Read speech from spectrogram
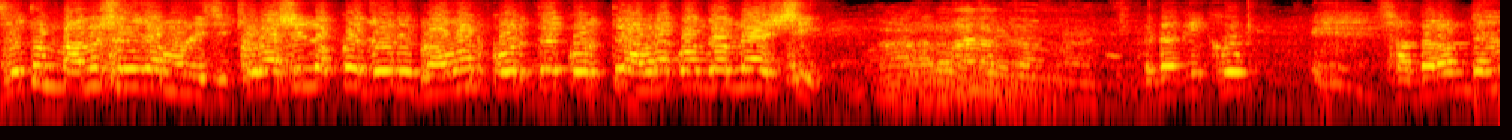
যেহেতু মানুষ হয়ে জন্ম নিয়েছি চুরাশি লক্ষ জনি ভ্রমণ করতে করতে আমরা কোন জন্মে আসছি এটা কি খুব সাধারণ দেহ?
